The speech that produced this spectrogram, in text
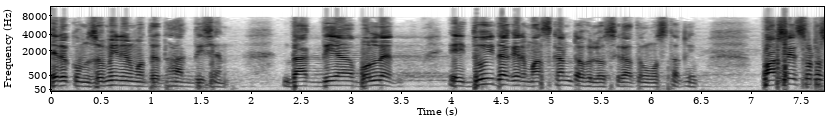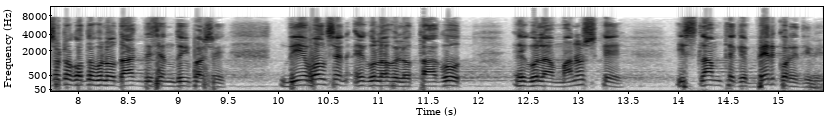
এরকম জমিনের মধ্যে দাগ দিছেন। দাগ দিয়া বললেন, এই দুই দাগের মাঝখানটা হলো সিরাতুল মুস্তাকিম। পাশে ছোট ছোট কতগুলো দাগ দিছেন দুই পাশে। দিয়ে বলছেন, এগুলা হলো তাগুত, এগুলা মানুষকে ইসলাম থেকে বের করে দিবে।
